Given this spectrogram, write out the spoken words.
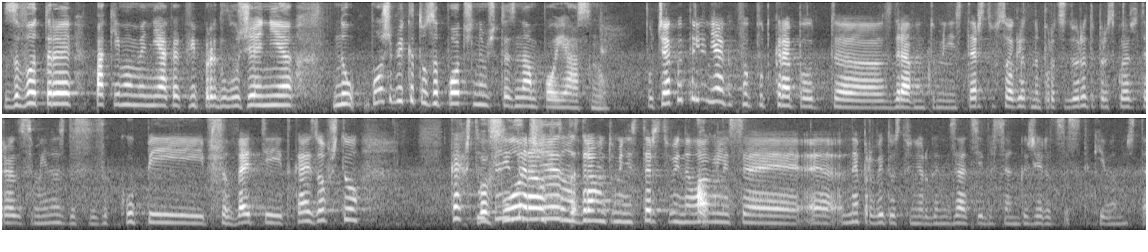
Завътре пак имаме някакви предложения, но може би като започнем ще знам по-ясно. Очаквате ли някаква подкрепа от а, Здравното министерство с оглед на процедурата, през която трябва да се мине, за да се закупи съвети и така? Изобщо, как ще оцените случай... работата на Здравното министерство и налага ли се е, неправителствени организации да се ангажират с такива неща?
